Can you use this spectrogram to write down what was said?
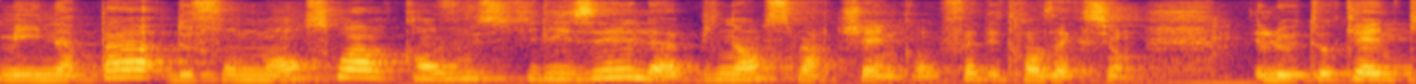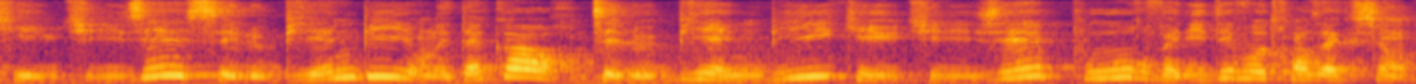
mais il n'a pas de fondement en soi. Quand vous utilisez la Binance Smart Chain, quand vous faites des transactions, le token qui est utilisé, c'est le BNB, on est d'accord. C'est le BNB qui est utilisé pour valider vos transactions.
